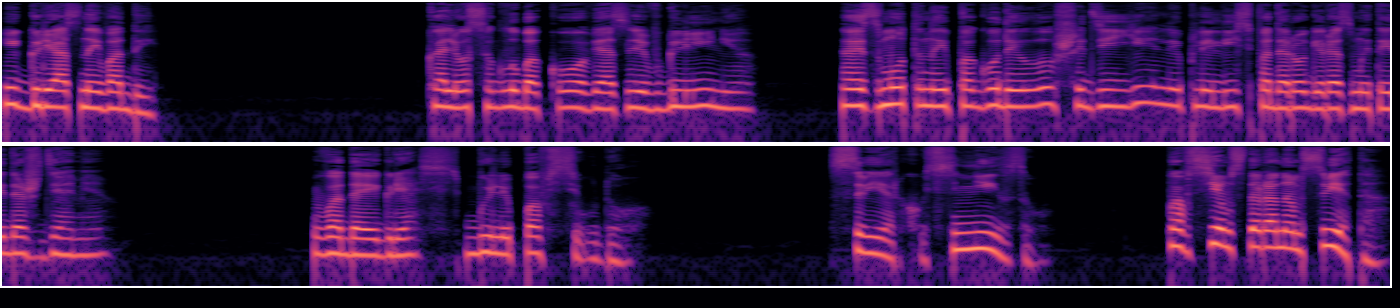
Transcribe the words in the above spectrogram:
и грязной воды. Колеса глубоко вязли в глине, а измотанные погодой лошади еле плелись по дороге, размытой дождями. Вода и грязь были повсюду. Сверху, снизу, по всем сторонам света.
